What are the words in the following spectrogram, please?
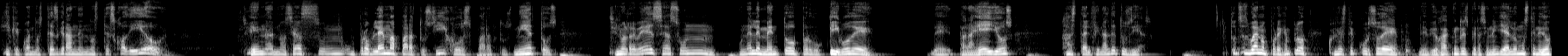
y que cuando estés grande no estés jodido. No, seas un, problema para tus hijos, para tus nietos, sino al revés, seas un, un elemento productivo de, de, para ellos hasta el final de tus días. Entonces, bueno, por ejemplo, con este curso de, de biohacking, respiración y hielo hemos tenido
